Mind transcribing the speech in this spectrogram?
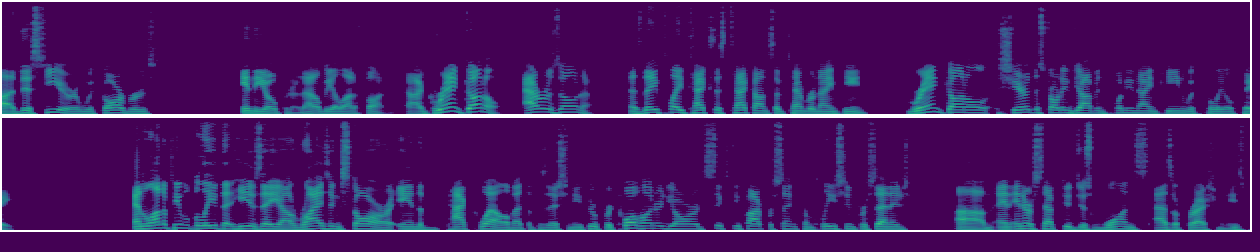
uh, this year with Garbers in the opener. That'll be a lot of fun. Uh, Grant Gunnell, Arizona, as they play Texas Tech on September 19th. Grant Gunnell shared the starting job in 2019 with Khalil Tate. And a lot of people believe that he is a uh, rising star in the Pac 12 at the position. He threw for 1,200 yards, 65% completion percentage, um, and intercepted just once as a freshman. He's,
